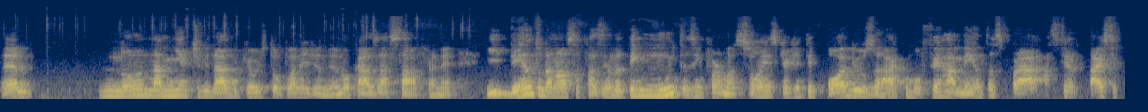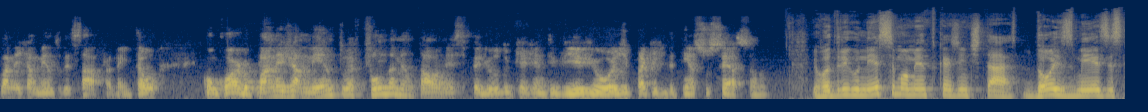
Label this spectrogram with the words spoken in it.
é, no, na minha atividade que eu estou planejando, é, no caso a safra, né? E dentro da nossa fazenda tem muitas informações que a gente pode usar como ferramentas para acertar esse planejamento de safra, né? Então, concordo, planejamento é fundamental nesse período que a gente vive hoje para que a gente tenha sucesso. Né? E Rodrigo, nesse momento que a gente está, dois meses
